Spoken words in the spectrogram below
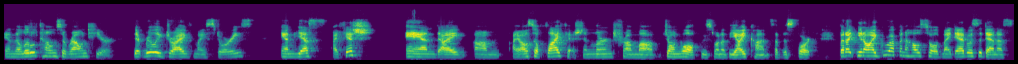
and the little towns around here that really drive my stories. And yes, I fish, and I um, I also fly fish and learned from uh, Joan Wulff, who's one of the icons of the sport. But I, you know, I grew up in a household. My dad was a dentist.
